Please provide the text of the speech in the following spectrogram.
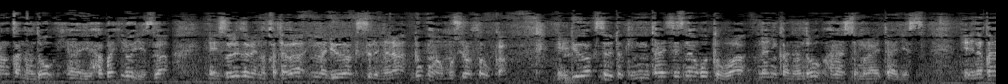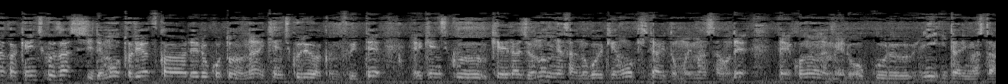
換科など、幅広いですが、それぞれの方が今留学するならどこが面白そうか、え、留学する時に大切なことは何かなど話してもらいたいです、え、なかなか建築雑誌でも取り扱われることのない建築留学について、え、建築系ラジオの皆さんのご意見を聞きたいと思いましたので、えこのようなメールを送るに至りました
